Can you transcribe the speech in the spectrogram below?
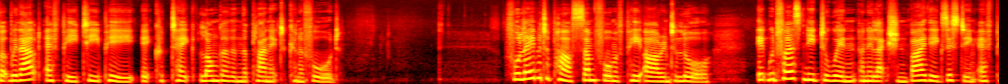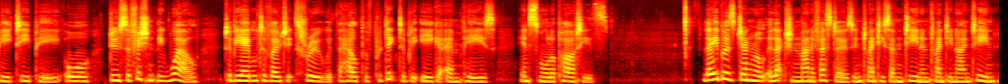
but without FPTP, it could take longer than the planet can afford. For Labour to pass some form of PR into law, It would first need to win an election by the existing FPTP or do sufficiently well to be able to vote it through with the help of predictably eager MPs in smaller parties. Labour's general election manifestos in 2017 and 2019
